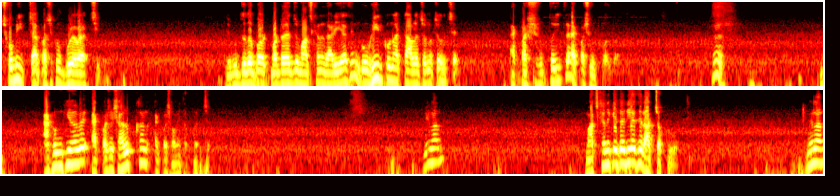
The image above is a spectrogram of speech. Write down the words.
ছবি চারপাশে খুব ঘুরে বেড়াচ্ছিল। যে বুদ্ধদেব ভট্ট- ভট্টাচার্য মাঝখানে দাঁড়িয়ে আছেন, গভীর কোনো একটা আলোচনা চলছে। এক পাশে সত্যজিৎ এক পাশে উৎপল দত্ত। হ্যাঁ। এখন কি হবে? এক পাশে শাহরুখ খান এক পাশে অমিতাভ বচ্চন। মিলান মাঝখানে কে দাঁড়িয়ে আছে? রাজ চক্রবর্তী। মেলান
